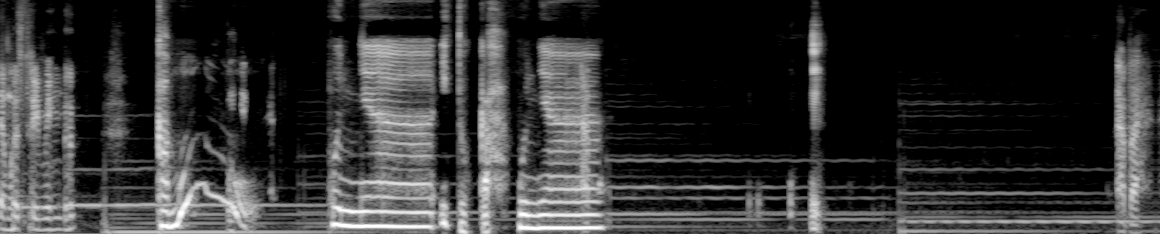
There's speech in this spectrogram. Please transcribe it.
saya mau streaming tuh. Kamu punya itu kah? Punya Apa?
